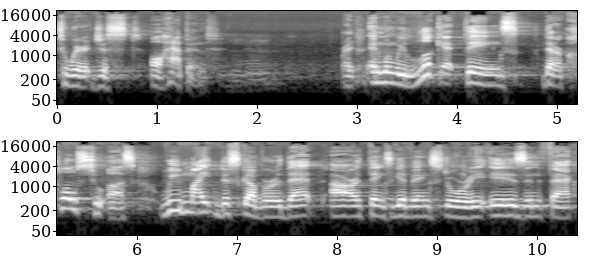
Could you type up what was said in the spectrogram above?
to where it just all happened. Right? And when we look at things that are close to us, we might discover that our Thanksgiving story is, in fact,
